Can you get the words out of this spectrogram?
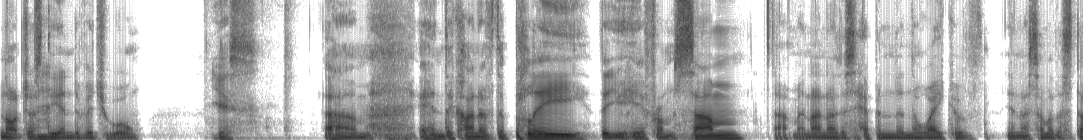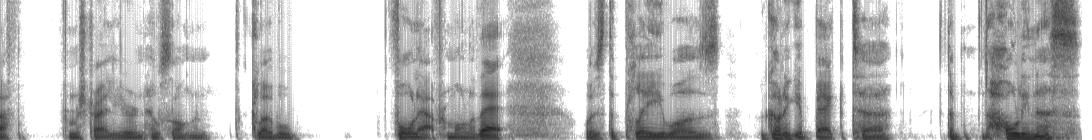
not just the individual Yes. um, and the kind of the plea that you hear from some, um, and I know this happened in the wake of you know some of the stuff from Australia and Hillsong and global fallout from all of that, was the plea was we've got to get back to the holiness,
